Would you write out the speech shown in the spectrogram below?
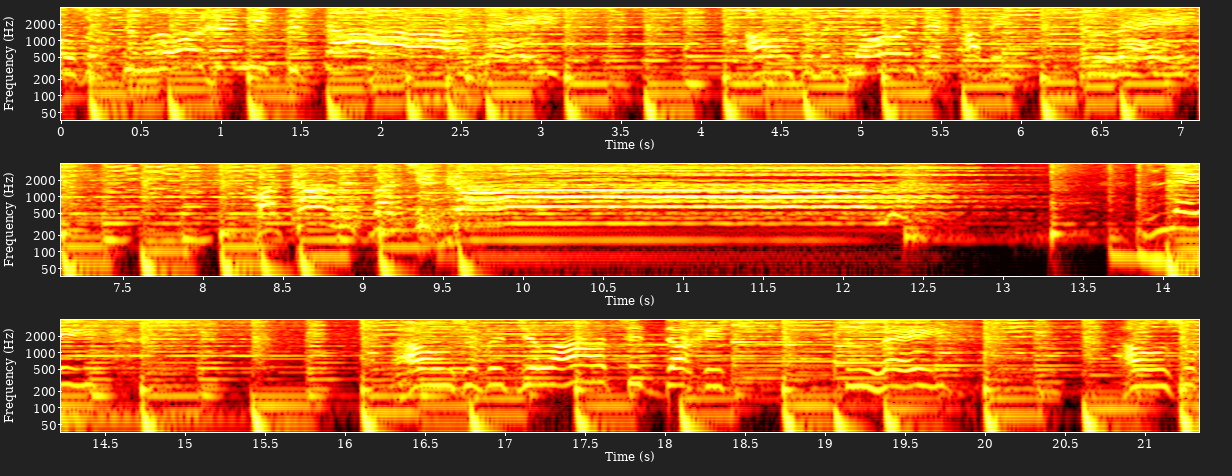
Alsof de morgen niet bestaat. Leef. Alsof het nooit het je laatste dag is leef. Alsof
